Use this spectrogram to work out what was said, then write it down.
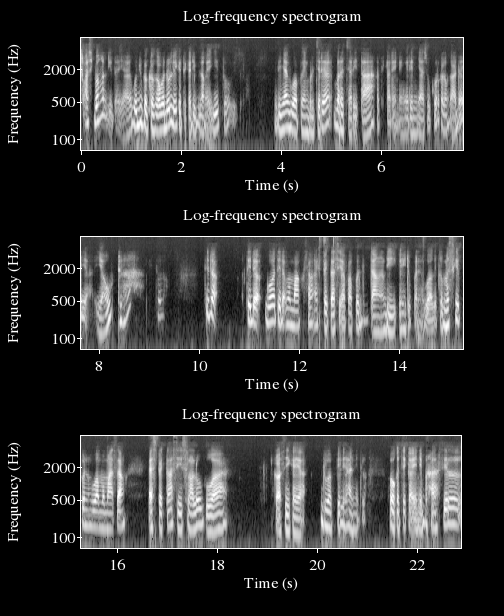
So asik banget gitu. Ya gue juga kagak peduli ketika dibilang kayak gitu, gitu. intinya gue pengen bercerita bercerita ketika ada yang dengerin ya syukur kalau nggak ada ya ya udah gitu loh. Tidak tidak gue tidak memaksa ekspektasi apa pun tentang di kehidupan gue gitu. Meskipun gue memasang ekspektasi selalu gue kasih kayak dua pilihan itu oh ketika ini berhasil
